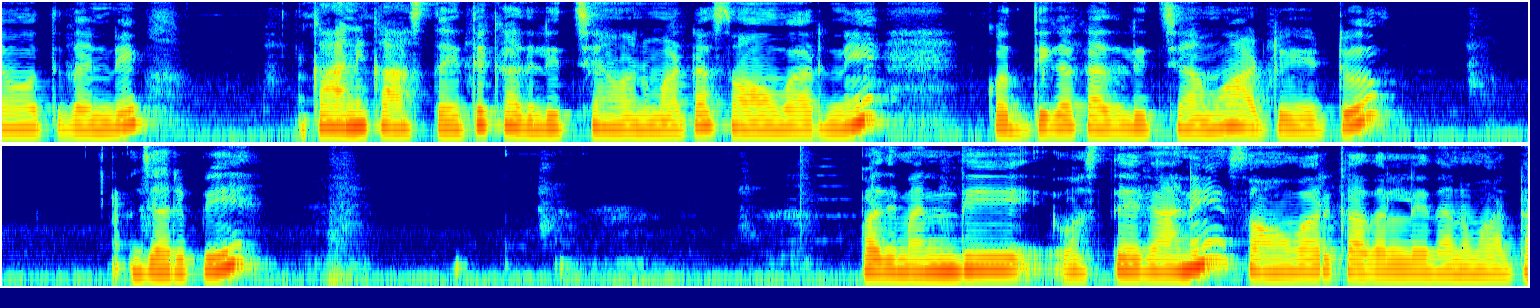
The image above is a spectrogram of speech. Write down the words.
ఏమవుతుందండి? కానీ కాస్త అయితే కదిలిచ్చామన్నమాట సోమవారిని. కొద్దిగా కదిలిచ్చాము అటు ఇటు. జరిపి పది మంది వస్తే కానీ సోమవారం కదలలేదనమాట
